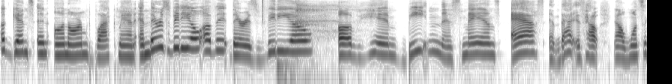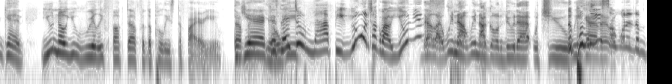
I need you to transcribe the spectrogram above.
against an unarmed black man. And there's video of it. There is video of him beating this man's ass. And that is how, now, once again, you know you really fucked up for the police to fire you. They're Yeah, because "Yo, they we- do not be. You want to talk about unions? They're like, we're not, we're not gonna do that with you. the We police gotta- are one of the,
